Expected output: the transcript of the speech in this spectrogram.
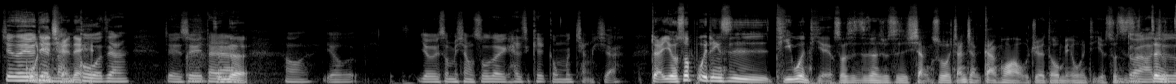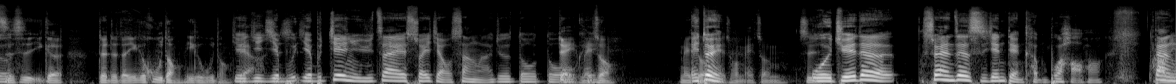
觉得有点难过。这样，对，所以大家真的，哦，有有什么想说的，还是可以跟我们讲一下。对，有时候不一定是提问题，有时候是真的就是想说讲讲干话，我觉得都没问题。有时候只是这个只是一个，对对对，一个互动，一个互动，也也也不也不见于在摔跤上啦，就是都都对没。错，没错，哎对没错，没错，我觉得虽然这个时间点很不好哈，但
